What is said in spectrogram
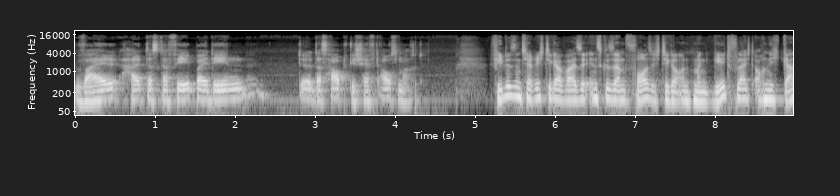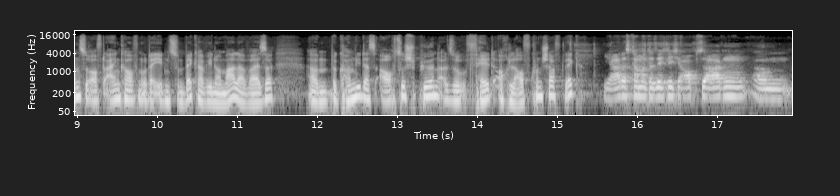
weil halt das Café bei denen das Hauptgeschäft ausmacht. Viele sind ja richtigerweise insgesamt vorsichtiger und man geht vielleicht auch nicht ganz so oft einkaufen oder eben zum Bäcker wie normalerweise. Ähm, bekommen die das auch zu spüren? Also fällt auch Laufkundschaft weg? Ja, das kann man tatsächlich auch sagen. Ähm,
